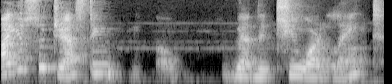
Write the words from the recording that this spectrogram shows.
Are you suggesting uh, that the two are linked?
